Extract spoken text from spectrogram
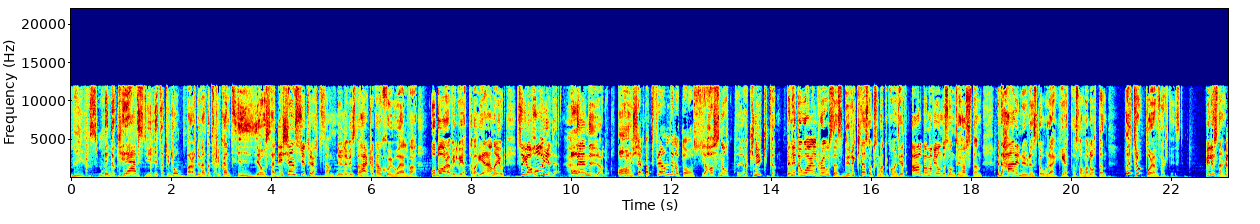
Nej, vad smart. Men då krävs det ju lite att du jobbar, att du väntar till klockan 10 och så här. Det känns ju tröttsamt nu när vi står här klockan 7 och 11 och bara vill veta vad er han har gjort. Så jag har ju den, den nya låten. Har du kämpat fram den åt oss? Jag har snott den, jag har knyckt den. Den heter Wild Roses. Det ryktas också om att det kommer ett helt album av John Dusson till hösten. Men det här är nu den stora heta sommarlåten. Och jag tror på den faktiskt. Vi lyssnar. Det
